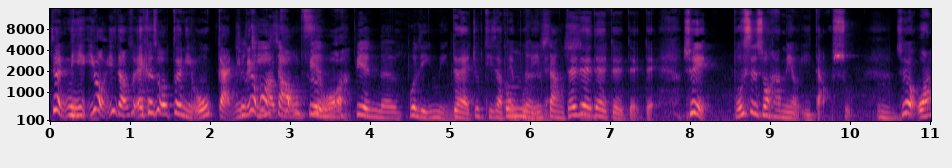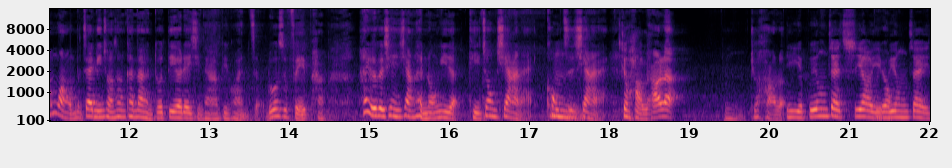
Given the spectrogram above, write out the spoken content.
就你用胰岛素，哎，可是我对你无感，你没有办法控制我，变得不灵敏。对，就提早变不灵敏。对对对对对对，所以不是说它没有胰岛素，嗯，所以往往我们在临床上看到很多第二类型糖尿病患者，如果是肥胖，他有一个现象很容易的，体重下来，控制下来就好了，好了。嗯，就好了，你也不用再吃药，也不用。再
